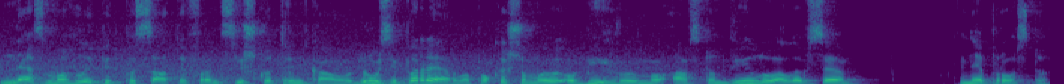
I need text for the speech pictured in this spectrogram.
Не змогли підписати Францішко Тринкао. Друзі, перерва. Поки що ми обігруємо Астон Віллу, але все непросто.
